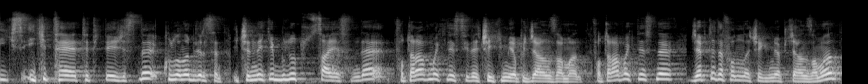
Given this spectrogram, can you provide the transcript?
X2T tetikleyicisini kullanabilirsin. İçindeki Bluetooth sayesinde fotoğraf makinesiyle çekim yapacağın zaman, fotoğraf makinesine cep telefonuna çekim yapacağın zaman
